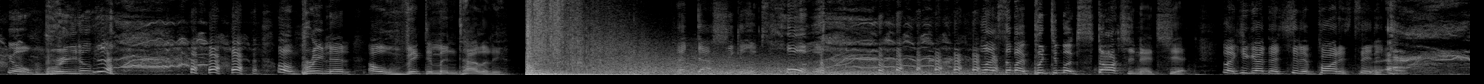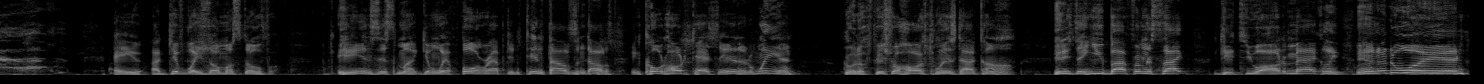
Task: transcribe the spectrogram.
you breeder. Oh, breeding that oh victim mentality. That dashiki looks horrible. like somebody put too much starch in that shit. Like you got that shit at Party City. Hey, our giveaway's almost over. It ends this month. Giving away a four wrapped and ten thousand dollars in cold hard cash the end of the win. Go to officialhodgetwins.com. Anything you buy from the site gets you automatically into the win.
